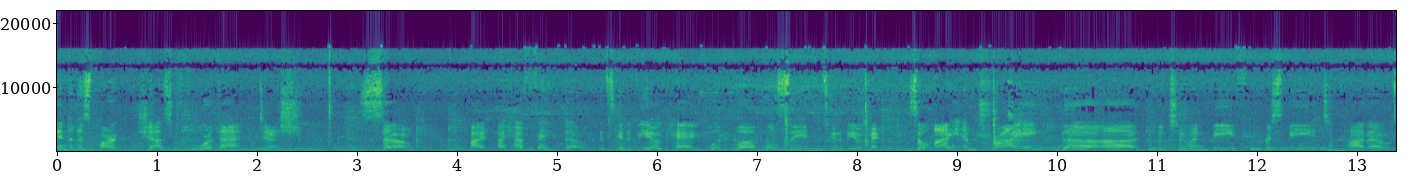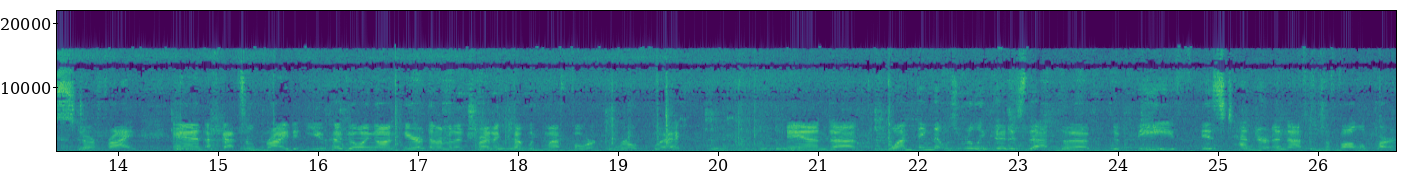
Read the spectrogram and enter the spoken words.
into this park just for that dish. So, I, I have faith though. It's going to be okay. We'll, well, we'll see if it's going to be okay. So I am trying the uh, the Batuan beef crispy tapado stir fry, and I've got some fried yuca going on here that I'm going to try to cut with my fork real quick. And uh, one thing that was really good is that the the beef is tender enough to fall apart.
